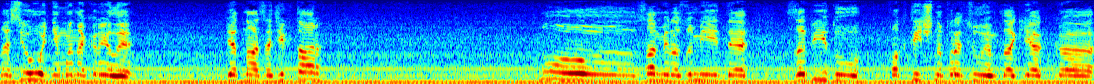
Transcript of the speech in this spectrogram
На сьогодні ми накрили 15 гектар. Ну, самі розумієте, з обіду фактично працюємо так, як е,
